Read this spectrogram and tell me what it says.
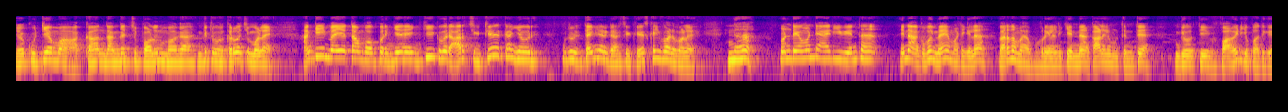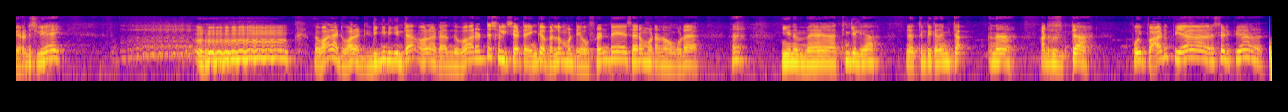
ஏ குட்டியம்மா அக்கா தங்கச்சி பழுன் மக இங்கிட்டு கருவாச்சி மலை. அங்கேயும் மேயத்தான் போக போகிறீங்க இங்கேயும் ஒரு அரைச்சிக்கிட்டே இருக்காங்க அவர் இங்கிட்டு ஒரு தனியாக ரெண்டு அரைச்சிருக்கு ஸ்கைபாடு மலை. என்ன? மண்டே மண்டே ஆடி என்ன? என்ன அங்கே போய் மேய மாட்டீங்களா? விரதம் மேய போகிறீங்களா இன்றைக்கி என்ன? காலையில் மட்டும் இங்கே ஒருத்தி வேடிக்கை பார்த்துக்க ரெண்டுச்சிலே வாழாட்டு வாழாட்டு டிங்கி டிங்கிட்டா வாழாட்டு அந்த வாரட்ட சொல்லி சேட்டேன் எங்கே வெல்ல மாட்டேன் உன் ஃப்ரெண்டே சேர மாட்டானா அவன் கூட? ஆ? நீ என்ன மே திங்கலையா? இல்லை திண்டு கிளம்பிட்டா? அண்ணா அடுத்து சுட்டா? போய் பாடுப்பியா? ரெஸ்ட் எடுப்பியா?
